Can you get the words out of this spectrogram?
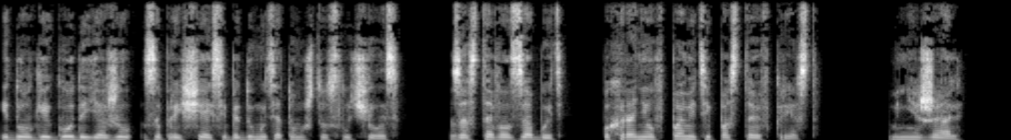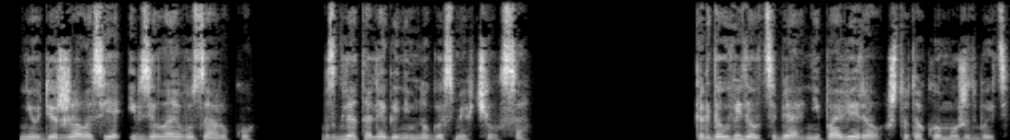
И долгие годы я жил, запрещая себе думать о том, что случилось, Заставил забыть, похоронил в памяти, поставив крест. Мне жаль. Не удержалась я и взяла его за руку. Взгляд Олега немного смягчился. Когда увидел тебя, не поверил, что такое может быть.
